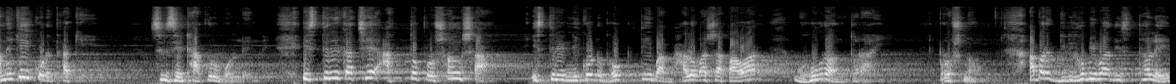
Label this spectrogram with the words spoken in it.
অনেকেই করে থাকে। শ্রী শ্রী ঠাকুর বললেন, স্ত্রীর কাছে আত্মপ্রশংসা স্ত্রীর নিকট ভক্তি বা ভালোবাসা পাওয়ার ঘোর অন্তরায়। প্রশ্ন, আবার গৃহবিবাদ স্থলে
